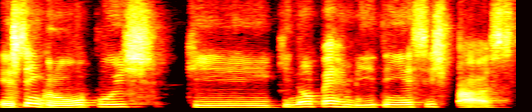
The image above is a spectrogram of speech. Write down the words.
Existem grupos que, que não permitem esse espaço,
